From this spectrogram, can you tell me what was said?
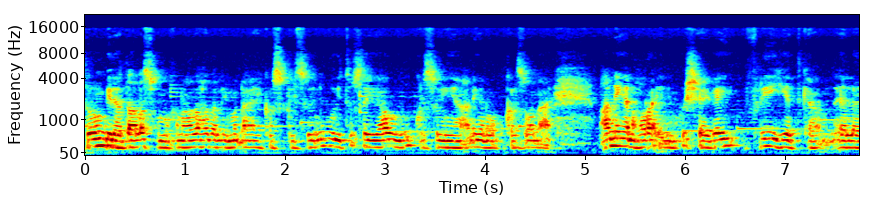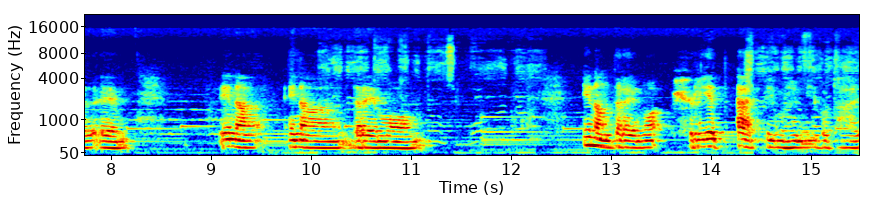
toban bir haddaa la soo maqnaado hadal ima dhahay kos kalsooni way tusayaa wuu igu kalsoon yahay anigana waa ku kalsoonahay. Anigana hore idinku sheegay freeheadka ina inaan dareemo inaan dareemo xorriyad aad bay muhiim iigu tahay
